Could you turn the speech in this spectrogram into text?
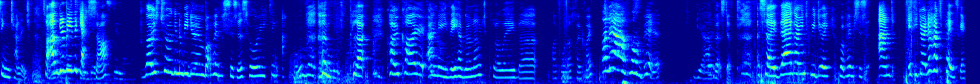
guessing challenge. So I'm going to be the guesser. Those two are going to be doing rock paper scissors who are eating apple. Coco and Evie have real names Chloe, but I call her Coco. I only have one bit. Yeah, but still. So they're going to be doing rock paper scissors, and if you don't know how to play this game,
